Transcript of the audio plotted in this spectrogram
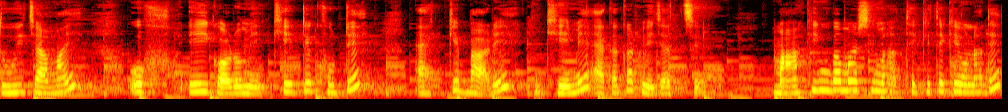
দুই জামাই, উফ, এই গরমে খেটে খুঁটে একেবারে ঘেমে একাকার হয়ে যাচ্ছে। মা কিংবা মাসিমা থেকে থেকে ওনাদের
